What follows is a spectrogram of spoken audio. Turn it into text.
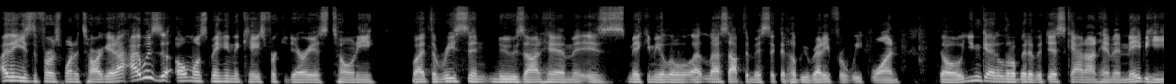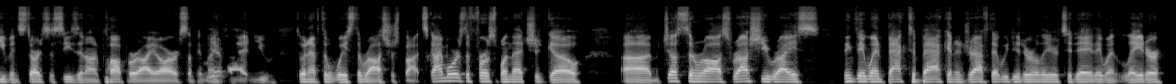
I think he's the first one to target. I, I was almost making the case for Kadarius Toney, but the recent news on him is making me a little less optimistic that he'll be ready for Week One. So you can get a little bit of a discount on him, and maybe he even starts the season on PUP or IR or something like that, and you don't have to waste the roster spot. Sky Moore is the first one that should go. Uh, Justyn Ross, Rashee Rice, think they went back to back in a draft that we did earlier today. They went later.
